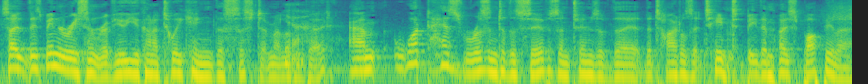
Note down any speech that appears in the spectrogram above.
So there's been a recent review. You're kind of tweaking the system a little yeah. bit. Um, what has risen to the surface in terms of the the titles that tend to be the most popular?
